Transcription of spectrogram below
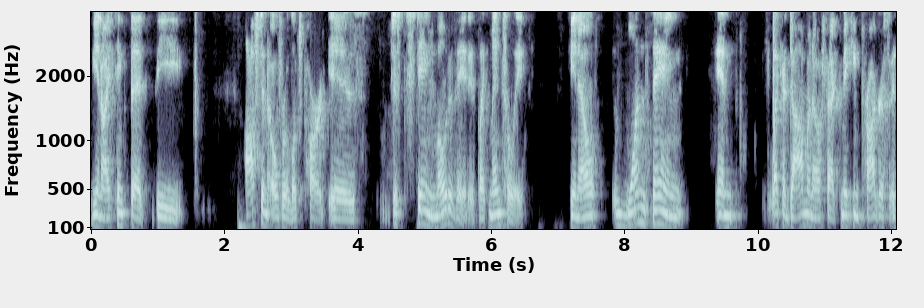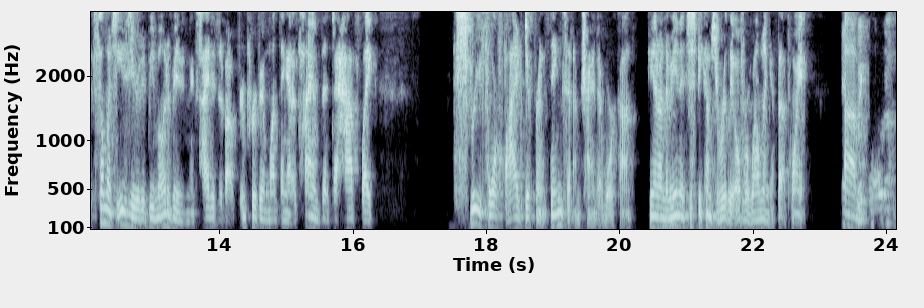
you know, I think that the often overlooked part is just staying motivated, like mentally. You know, one thing and like a domino effect, making progress, it's so much easier to be motivated and excited about improving one thing at a time than to have like three, four, five different things that I'm trying to work on. You know what I mean? It just becomes really overwhelming at that point. Um, quick on,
